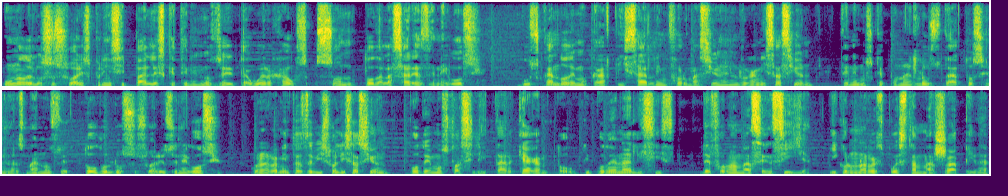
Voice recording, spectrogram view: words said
Uno de los usuarios principales que tienen los data warehouse son todas las áreas de negocio. Buscando democratizar la información en la organización, tenemos que poner los datos en las manos de todos los usuarios de negocio. Con herramientas de visualización podemos facilitar que hagan todo tipo de análisis de forma más sencilla y con una respuesta más rápida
